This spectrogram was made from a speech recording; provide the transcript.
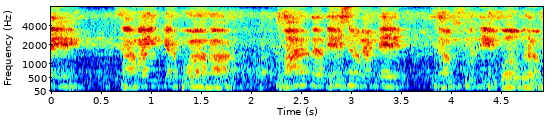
అంటే సమైక్య పూలహార్ భారతదేశం అంటే సంస్కృతి గోపురం.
